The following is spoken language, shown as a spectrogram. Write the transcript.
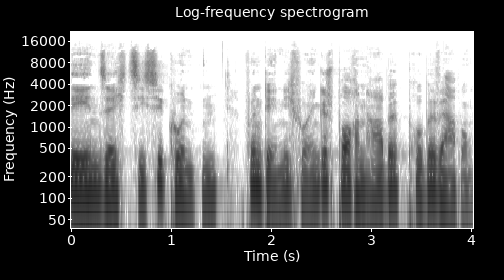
den 60 Sekunden, von denen ich vorhin gesprochen habe, pro Bewerbung.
